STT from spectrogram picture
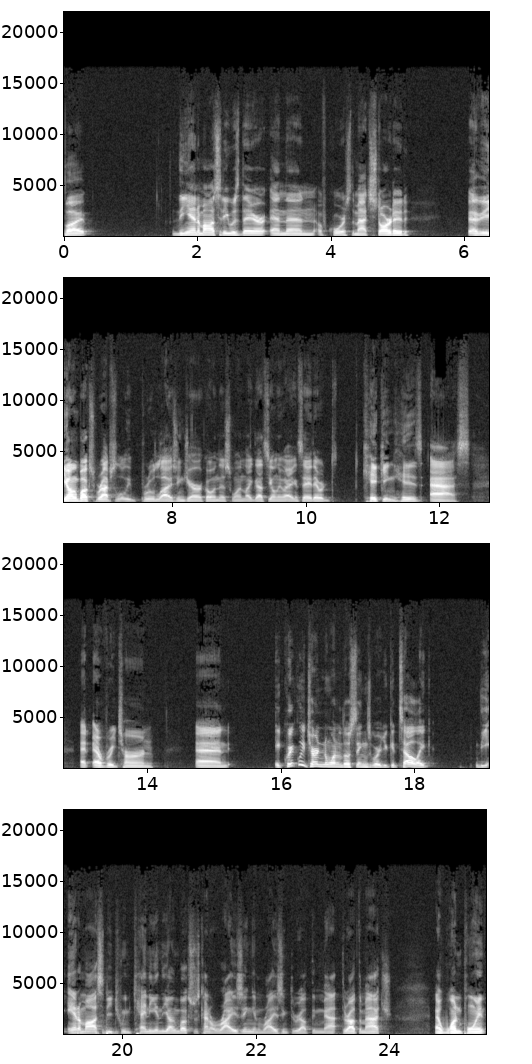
But the animosity was there, and then of course the match started. And the Young Bucks were absolutely brutalizing Jericho in this one. Like that's the only way I can say it. they were kicking his ass at every turn, and it quickly turned into one of those things where you could tell like the animosity between Kenny and the Young Bucks was kind of rising and rising throughout the mat throughout the match. At one point,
